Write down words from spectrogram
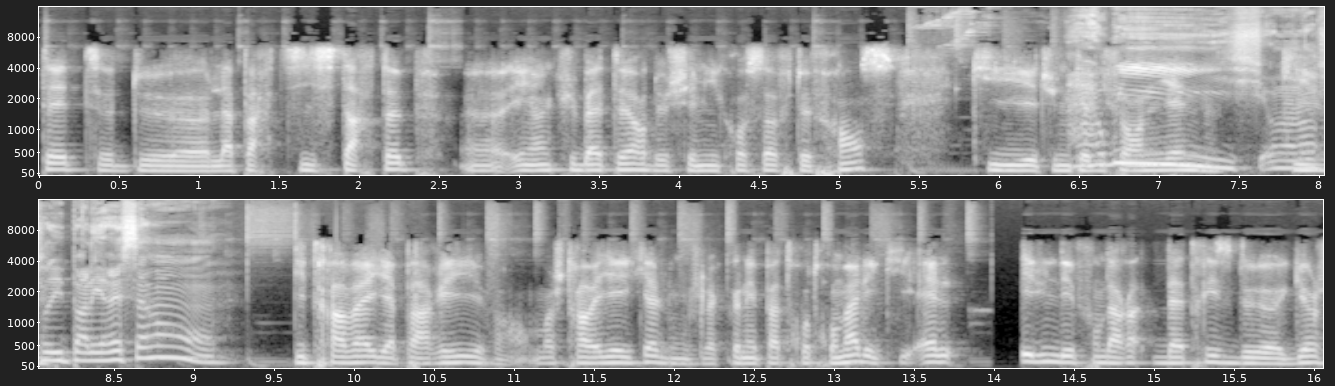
tête de euh, la partie start-up euh, et incubateur de chez Microsoft France, qui est une Ah Californienne oui, on en a entendu parler récemment. qui travaille à Paris. Enfin, moi, je travaillais avec elle, donc je la connais pas trop trop mal, et qui elle est l'une des fondatrices de euh, Girls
